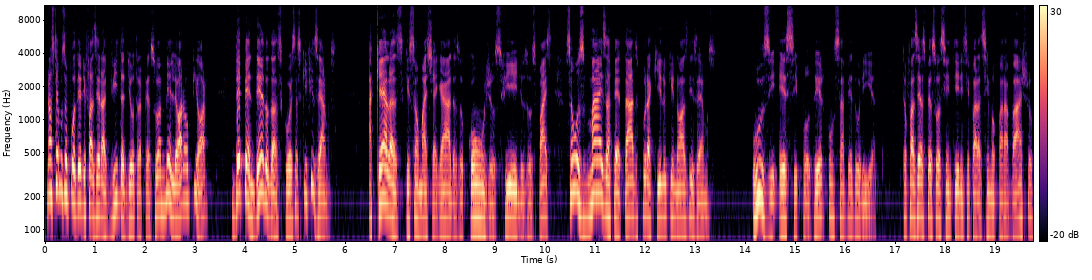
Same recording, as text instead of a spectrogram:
Nós temos o poder de fazer a vida de outra pessoa melhor ou pior, dependendo das coisas que fizermos. Aquelas que são mais chegadas, o cônjuge, os filhos, os pais, são os mais afetados por aquilo que nós dizemos. Use esse poder com sabedoria. Então, fazer as pessoas sentirem-se para cima ou para baixo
